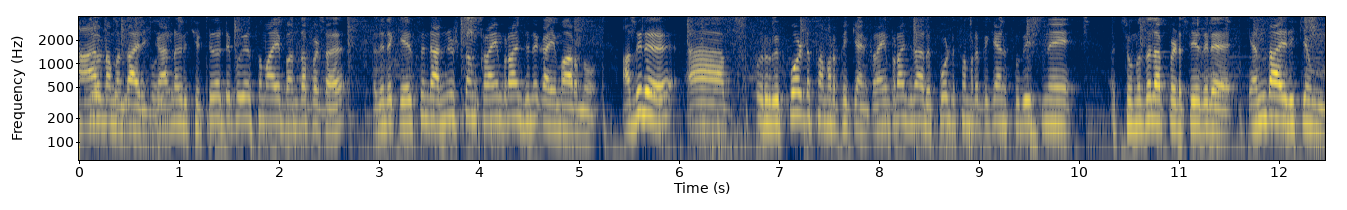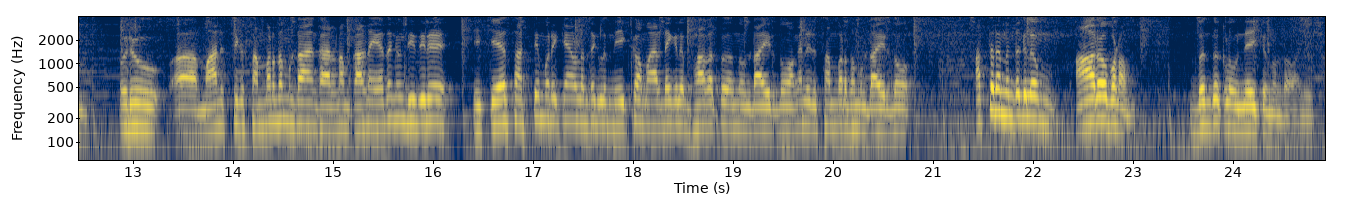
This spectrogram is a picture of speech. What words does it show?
കാരണം എന്തായിരിക്കും? കാരണം ഒരു ചിട്ടി തട്ടിപ്പ് കേസുമായി ബന്ധപ്പെട്ട് ഇതിന്റെ കേസിന്റെ അന്വേഷണം ക്രൈംബ്രാഞ്ചിന് കൈമാറുന്നു. അതിൽ ഒരു റിപ്പോർട്ട് സമർപ്പിക്കാൻ ക്രൈംബ്രാഞ്ചിന് ആ റിപ്പോർട്ട് സമർപ്പിക്കാൻ സുധീഷിനെ ചുമതലപ്പെടുത്തിയതിൽ എന്തായിരിക്കും ഒരു മാനസിക സമ്മർദ്ദം ഉണ്ടാകാൻ കാരണം? കാരണം ഏതെങ്കിലും രീതിയിൽ ഈ കേസ് അട്ടിമറിക്കാനുള്ള എന്തെങ്കിലും നീക്കം ആരുടെങ്കിലും ഭാഗത്ത് നിന്നുണ്ടായിരുന്നോ? അങ്ങനെ ഒരു സമ്മർദ്ദം ഉണ്ടായിരുന്നോ. അത്തരം എന്തെങ്കിലും ആരോപണം ബന്ധുക്കൾ ഉന്നയിക്കുന്നുണ്ടോ അനീഷ്?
